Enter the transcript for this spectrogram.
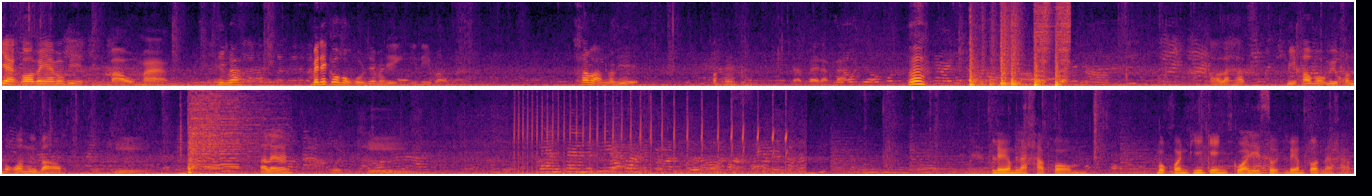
แย่คอเป็นไงบ้างพี่ เบามาก จริงป่ะ ไม่ได้โกหกผมใช่ไหมจริงที่นี่เบามากคาดหวังนะพี่ โอเค จัดไปหนักเฮ้ยเอาละครับ มีเขาบอกมีคนบอกว่ามือเบาๆขี้อะไรนะ ปวดขี้เริ่มแล้วครับผม บุคคลที่เก่งกลัวที่สุดเริ่มต้นแล้วครับ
